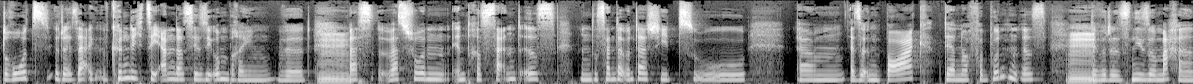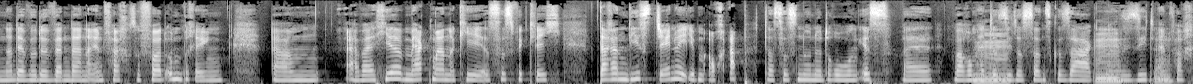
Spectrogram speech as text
droht sie- oder sagt, kündigt sie an, dass sie sie umbringen wird. Mhm. Was, was schon interessant ist, ein interessanter Unterschied zu, ähm, also ein Borg, der noch verbunden ist, Mhm. der würde es nie so machen. Ne? Der würde, wenn dann einfach sofort umbringen. Ähm, aber hier merkt man, okay, es ist wirklich, daran liest Janeway eben auch ab, dass es nur eine Drohung ist, weil warum hätte Mhm. sie das sonst gesagt? Ne? Sie sieht Mhm. einfach,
